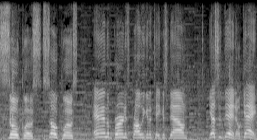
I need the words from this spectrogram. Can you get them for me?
so close, so close. And the burn is probably gonna take us down. Yes, it did. Okay.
